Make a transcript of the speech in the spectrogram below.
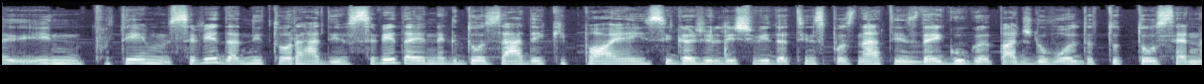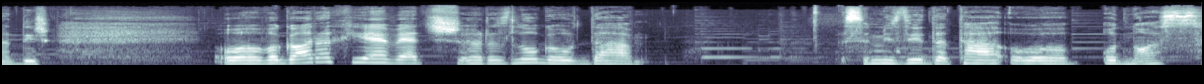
in potem, seveda, ni to radio, seveda je nekdo zadaj, ki poje in si ga želiš videti in spoznati, in zdaj je Google pač dovolj, da tudi to vse narediš. O, v gorah je več razlogov, da se mi zdi, da ta odnos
